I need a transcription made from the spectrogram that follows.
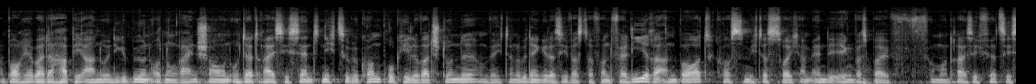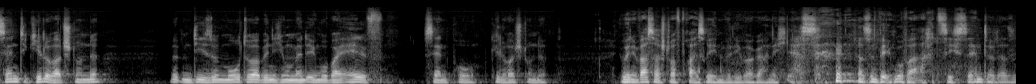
man braucht ja bei der HPA nur in die Gebührenordnung reinschauen, unter 30 Cent nicht zu bekommen pro Kilowattstunde. Und wenn ich dann nur bedenke, dass ich was davon verliere an Bord, kostet mich das Zeug am Ende irgendwas bei 35, 40 Cent die Kilowattstunde. Mit dem Dieselmotor bin ich im Moment irgendwo bei 11 Cent pro Kilowattstunde. Über den Wasserstoffpreis reden wir lieber gar nicht erst. da sind wir irgendwo bei 80 Cent oder so.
